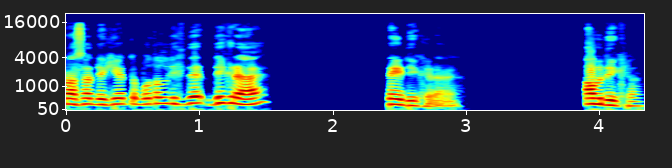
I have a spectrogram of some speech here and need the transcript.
थोड़ा सा देखिए तो बोतल दिख दिख रहा है? नहीं दिख रहा है। अब दिखा।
